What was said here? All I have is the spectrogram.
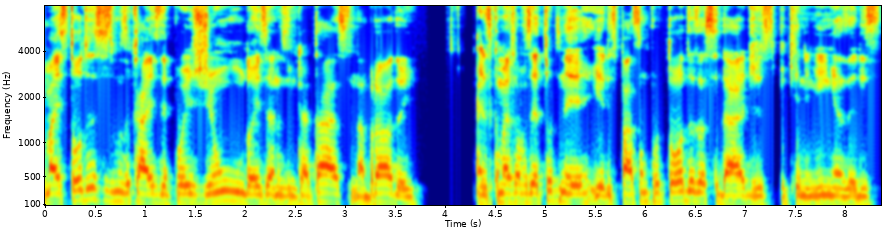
mas todos esses musicais, depois de um, dois anos em cartaz, na Broadway, eles começam a fazer turnê e eles passam por todas as cidades pequenininhas, eles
